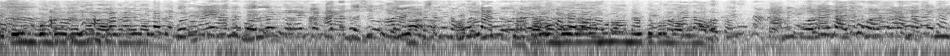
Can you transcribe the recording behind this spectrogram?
इथे येऊन गोंधळ नाही ना तुमचा झाला म्हणून आम्ही इथपर्यंत आलो. ना. आम्ही बोलायला असं वाटलं त्यांनी.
